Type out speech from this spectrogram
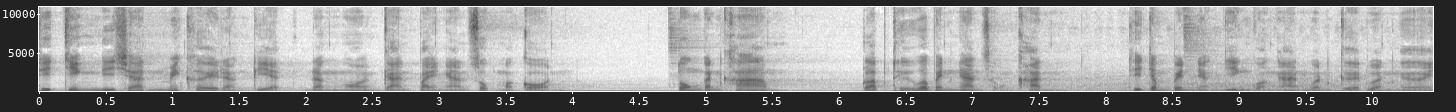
ที่จริงดิฉันไม่เคยรังเกียจรังงอนการไปงานศพมาก่อน ตรงกันข้าม กลับถือว่าเป็นงานสำคัญที่จำเป็นอย่างยิ่งกว่างานวันเกิดวันเงย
